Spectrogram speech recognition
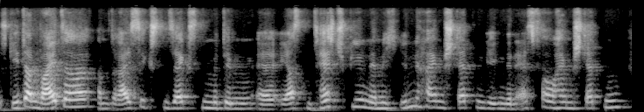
Es geht dann weiter am 30.06. mit dem äh, ersten Testspiel, nämlich in Heimstetten gegen den SV Heimstetten.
